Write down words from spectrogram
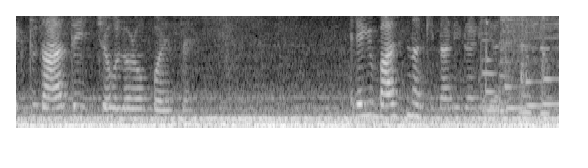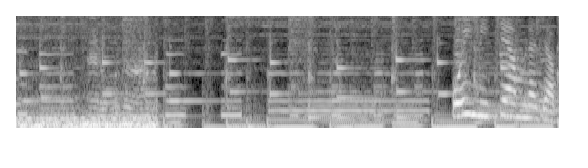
একটু দাঁড়াতে ইচ্ছে হলো রোপওয়েতে। এটা কি বাস নাকি? দাঁড়িয়ে দাঁড়িয়ে হ্যাঁ ওই নিচে আমরা যাব।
